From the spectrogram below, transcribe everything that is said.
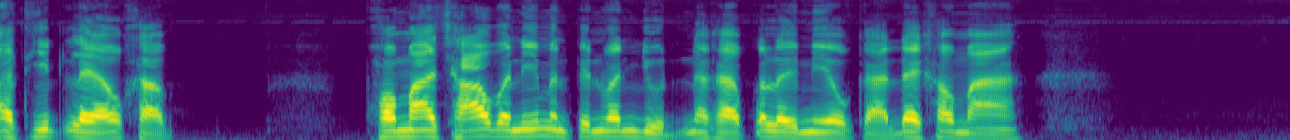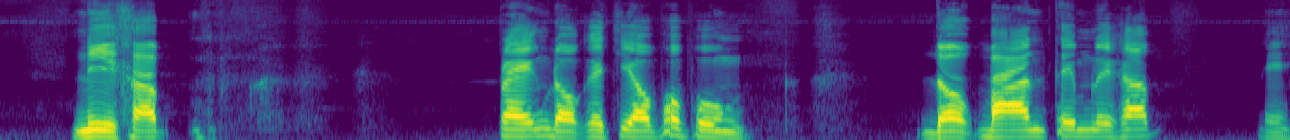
อาทิตย์แล้วครับ พอมาเช้าวันนี้มันเป็นวันหยุดนะครับ ก็เลยมีโอกาสได้เข้ามา นี่ครับ แปลงดอกกระเจียวพ่อพงดอกบานเต็มเลยครับ นี่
